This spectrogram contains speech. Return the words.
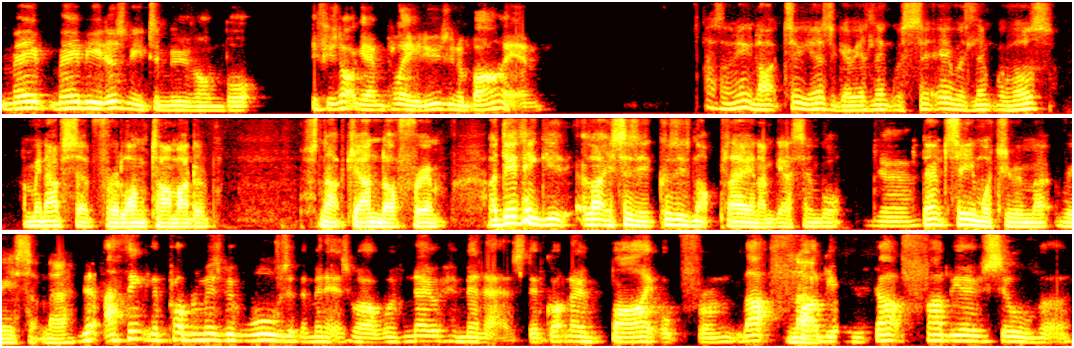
maybe maybe he does need to move on, but if he's not getting played, who's going to buy him? As I knew, like two years ago, he was linked with City, he was linked with us. I mean, I've said for a long time I'd have snapped your hand off for him. I do think, he, like he says, because he's not playing, I'm guessing, but Yeah. don't see much of him recently. I think the problem is with Wolves at the minute as well. With no Jimenez, they've got no buy up front. That No. Fabio, that Fabio Silva.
